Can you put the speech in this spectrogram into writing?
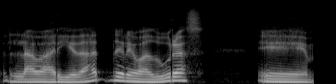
la variedad de levaduras eh,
